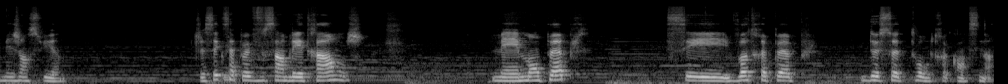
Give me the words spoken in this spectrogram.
mais j'en suis une. Je sais que ça peut vous sembler étrange, mais mon peuple, c'est votre peuple de cet autre continent.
